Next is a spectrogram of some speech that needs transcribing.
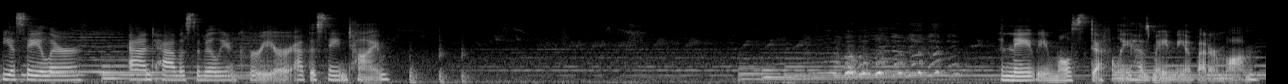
be a sailor, and have a civilian career at the same time. The Navy most definitely has made me a better mom.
